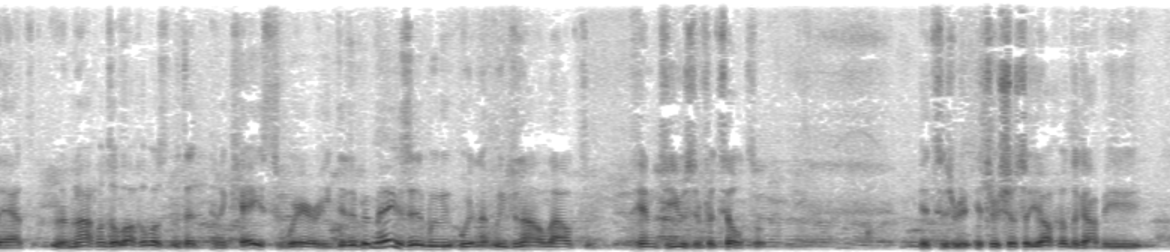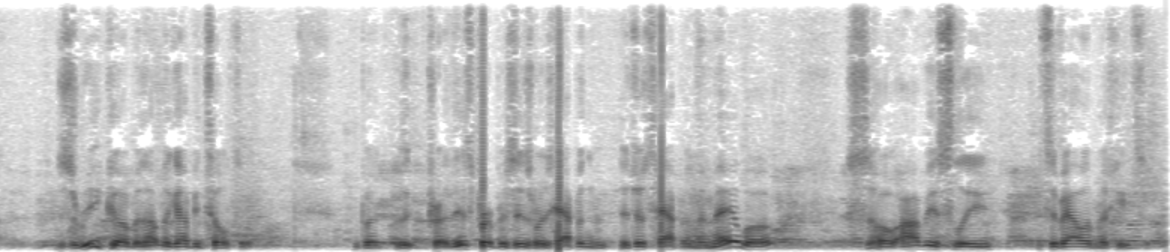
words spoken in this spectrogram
that Rav Nachman's halacha was that in a case where he did it b'mezid, we, we, do not allow him to use it for tiltul. It's it's Rosh Hashanah the Gabi Zrika, but not the Gabi tiltul. But for this purpose is what happened. It just happened in the Mela, so obviously it's a valid mechitza.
